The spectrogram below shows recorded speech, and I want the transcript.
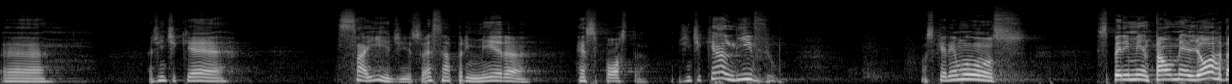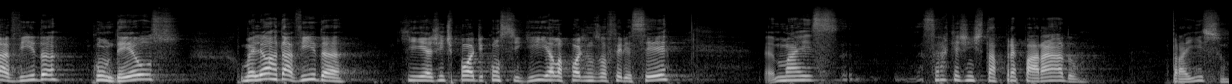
é, a gente quer sair disso. Essa é a primeira resposta. A gente quer alívio. Nós queremos experimentar o melhor da vida com Deus, o melhor da vida que a gente pode conseguir, ela pode nos oferecer, mas será que a gente está preparado para isso?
